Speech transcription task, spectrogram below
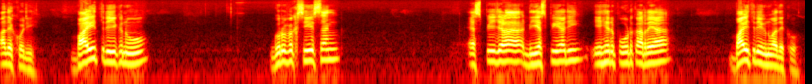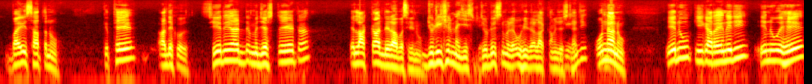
ਆ ਦੇਖੋ ਜੀ। 22 ਤਰੀਕ ਨੂੰ ਗੁਰਬਖਸ਼ੀਰ ਸਿੰਘ ਐਸਪੀ ਜਿਹੜਾ ਡੀਐਸਪੀ ਆ ਜੀ ਇਹ ਰਿਪੋਰਟ ਕਰ ਰਿਹਾ। 22 ਤਰੀਕ ਨੂੰ ਆ ਦੇਖੋ 22 7 ਨੂੰ। ਕਿੱਥੇ? ਆ ਦੇਖੋ ਸੀਨੀਅਰ ਮੈਜਿਸਟ੍ਰੇਟ ਇਲਾਕਾ ਡੇਰਾਬੱਸੀ ਨੂੰ। ਜੁਡੀਸ਼ੀਅਲ ਮੈਜਿਸਟ੍ਰੇਟ ਜੁਡੀਸ਼ੀਅਲ ਉਹੀ ਦਾ ਇਲਾਕਾ ਮੈਜਿਸਟ੍ਰੇਟ ਜੀ। ਉਹਨਾਂ ਨੂੰ। ਇਹਨੂੰ ਕੀ ਕਰ ਰਹੇ ਨੇ ਜੀ? ਇਹਨੂੰ ਇਹ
